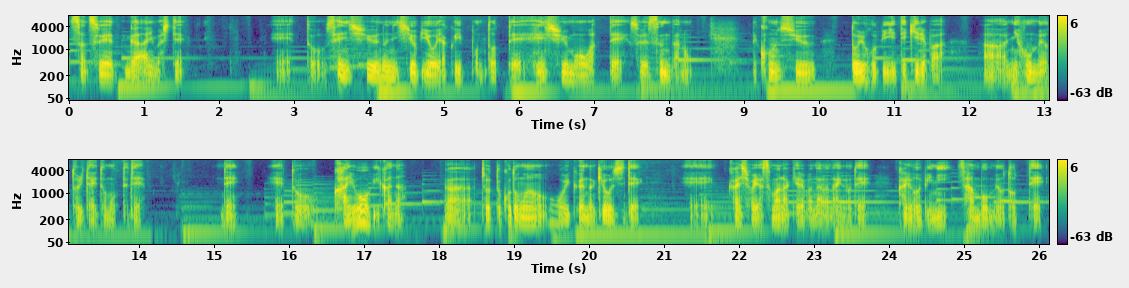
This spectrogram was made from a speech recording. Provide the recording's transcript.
撮影がありましてえっ、ー、と先週の日曜日ようやく1本撮って編集も終わってそれ済んだの。で今週土曜日できればあ2本目を撮りたいと思ってて。でえっ、ー、と火曜日かな？がちょっと子供の保育園の行事で、えー、会社は休まなければならないので火曜日に3本目を撮って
